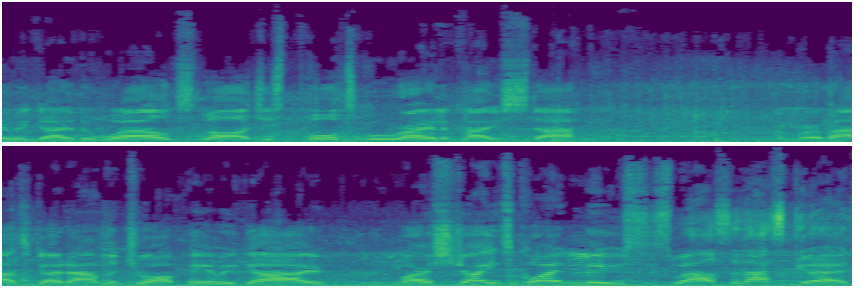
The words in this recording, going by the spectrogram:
Here we go, the world's largest portable roller coaster. And we're about to go down the drop. Here we go. My restraint's quite loose as well, so that's good.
